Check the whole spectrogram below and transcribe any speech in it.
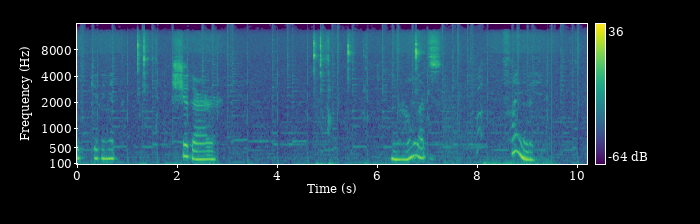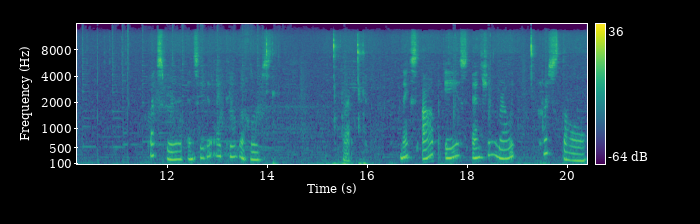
Keep giving it sugar. Now let's finally Black Spirit and say that I take a horse. Right. Next up is Ancient Relic Crystal.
